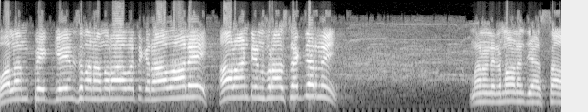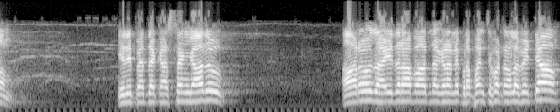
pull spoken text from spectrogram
ఒలింపిక్ గేమ్స్ మన అమరావతికి రావాలి. అలాంటి ఇన్ఫ్రాస్ట్రక్చర్ని మనం నిర్మాణం చేస్తాం. ఇది పెద్ద కష్టం కాదు. ఆ రోజు హైదరాబాద్ నగరాన్ని ప్రపంచ పట్టణంలో పెట్టాం.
